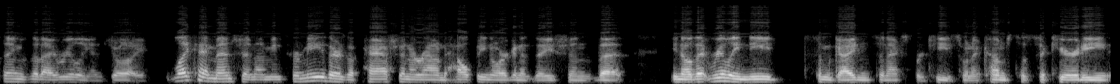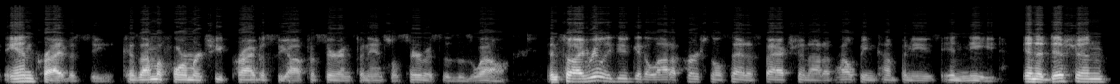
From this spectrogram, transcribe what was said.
things that I really enjoy. Like I mentioned, I mean, for me, there's a passion around helping organizations that, you know, that really need some guidance and expertise when it comes to security and privacy, because I'm a former chief privacy officer in financial services as well. And so I really do get a lot of personal satisfaction out of helping companies in need. In addition,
